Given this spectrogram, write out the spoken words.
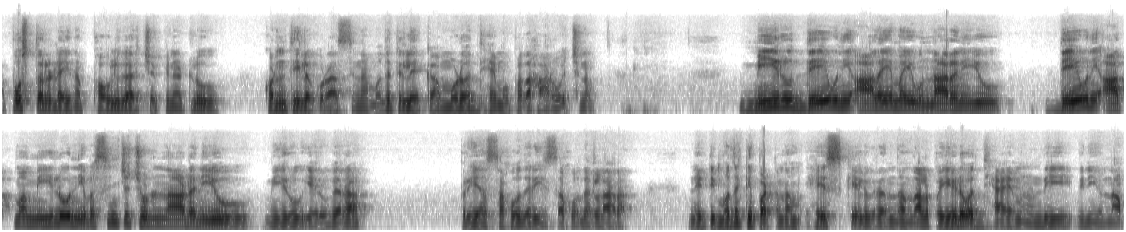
అపోస్తలుడైన పౌలు గారు చెప్పినట్లు కొనతీలకు రాసిన మొదటి లేఖ మూడో అధ్యాయము పదహారు వచనం. మీరు దేవుని ఆలయమై ఉన్నారనియు దేవుని ఆత్మ మీలో నివసించుచున్నాడనియు మీరు ఎరుగరా? ప్రియ సహోదరి సహోదరులారా నేటి మొదటి పట్టణం హేస్కేలు గ్రంథం నలభై ఏడవ అధ్యాయం నుండి విని ఉన్నాం.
